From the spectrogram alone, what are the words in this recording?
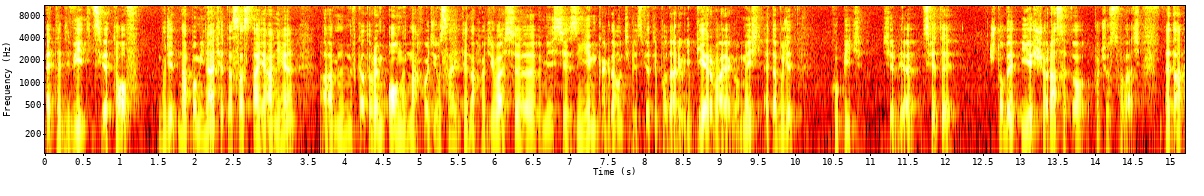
этот вид цветов будет напоминать это состояние, эм, в котором он находился, и ты находилась э, вместе с ним, когда он тебе цветы подарил. И первая его мысль, это будет купить себе цветы чтобы еще раз это почувствовать. Это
